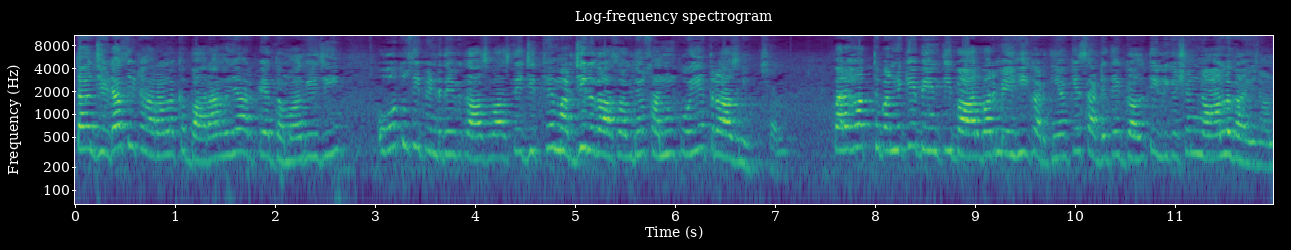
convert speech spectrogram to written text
ਤਾਂ ਜਿਹੜਾ ਅਸੀਂ 18 ਲੱਖ 12000 ਰੁਪਏ ਦਵਾਂਗੇ ਜੀ ਉਹ ਤੁਸੀਂ ਪਿੰਡ ਦੇ ਵਿਕਾਸ ਵਾਸਤੇ ਜਿੱਥੇ ਮਰਜ਼ੀ ਲਗਾ ਸਕਦੇ ਹੋ ਸਾਨੂੰ ਕੋਈ ਇਤਰਾਜ਼ ਨਹੀਂ। ਪਰ ਹੱਥ ਬੰਨ ਕੇ ਬੇਨਤੀ ਬਾਰ-ਬਾਰ ਮੈਂ ਇਹੀ ਕਰਦੀ ਹਾਂ ਕਿ ਸਾਡੇ ਤੇ ਗਲਤ ਇਲੀਗੇਸ਼ਨ ਨਾ ਲਗਾਏ ਜਾਣ।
